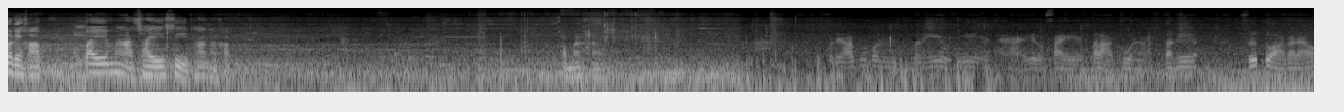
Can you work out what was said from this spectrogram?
สวัสดีครับ ไปมหาชัยสี่ท่านนะครับ ขอบคุณมากครับ สวัสดีครับทุกคนตอนนี้อยู่ที่สถานีรถไฟตลาดภูนะครับ ตอนนี้ซื้อตั๋วไปแล้ว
